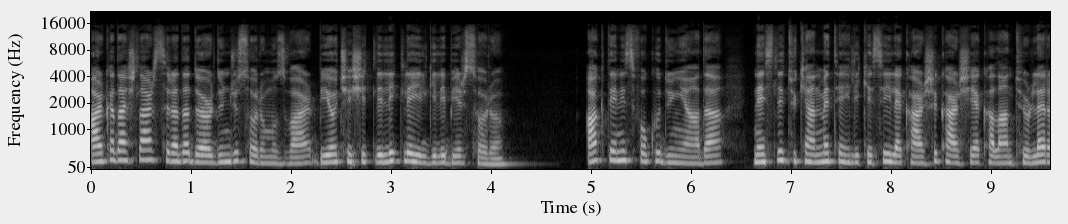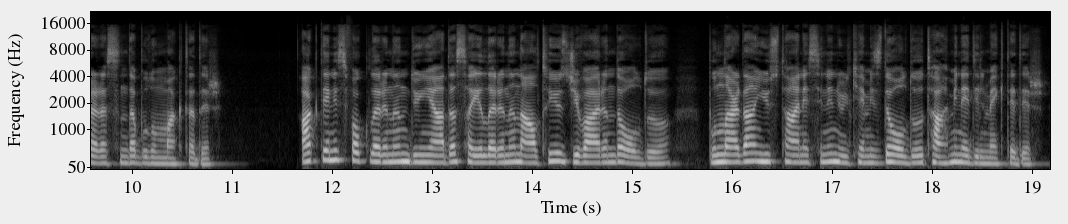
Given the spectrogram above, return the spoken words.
Arkadaşlar sırada dördüncü sorumuz var. Biyoçeşitlilikle ilgili bir soru. Akdeniz foku dünyada nesli tükenme tehlikesiyle karşı karşıya kalan türler arasında bulunmaktadır. Akdeniz foklarının dünyada sayılarının 600 civarında olduğu, bunlardan 100 tanesinin ülkemizde olduğu tahmin edilmektedir.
